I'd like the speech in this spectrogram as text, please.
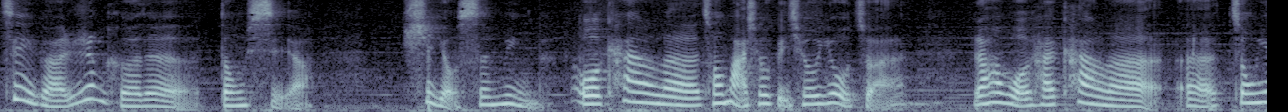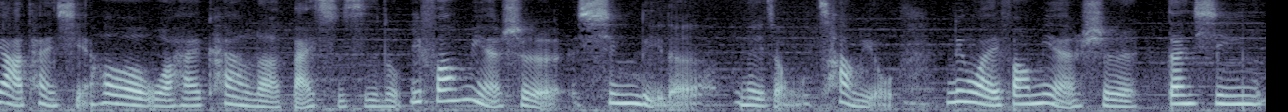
这个任何的东西啊是有生命的。我看了从马丘比丘右转，然后我还看了呃中亚探险，然后我还看了白瓷之路。一方面是心里的那种畅游，另外一方面是。担心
